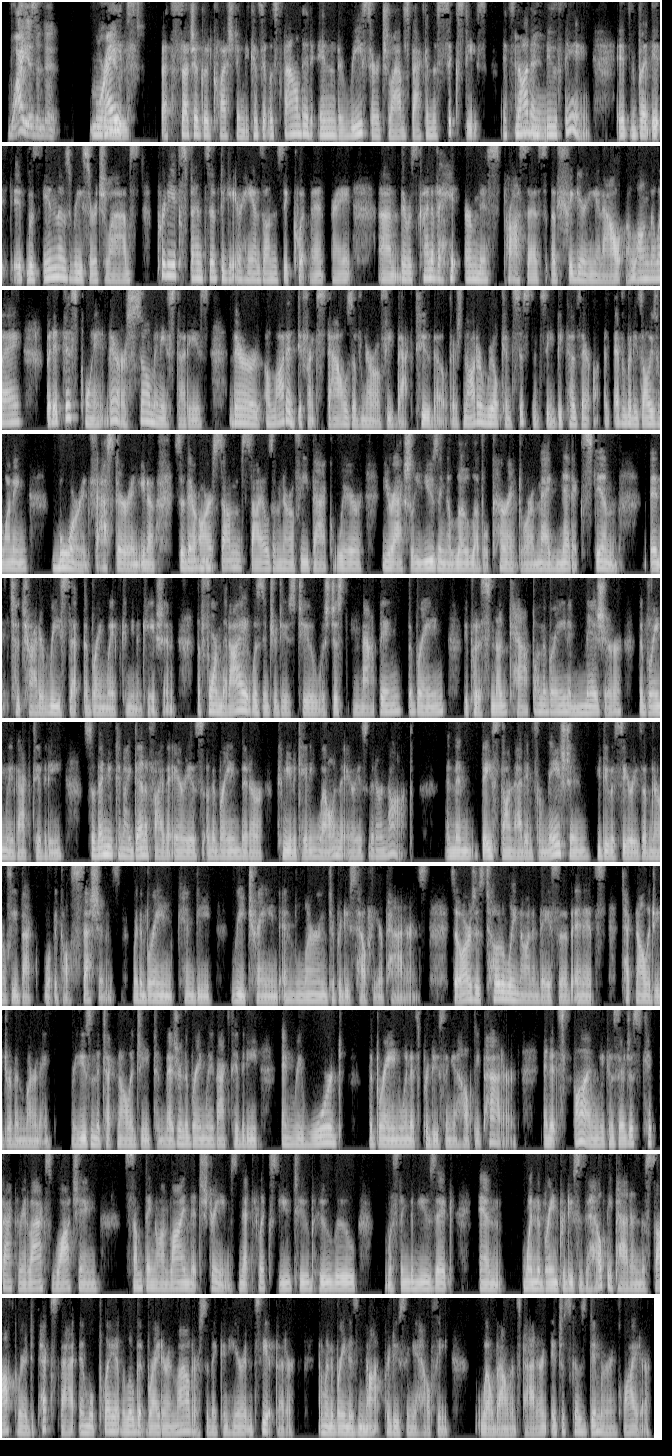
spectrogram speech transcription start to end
why isn't it more right. used? That's such a good question because it was founded in the research labs back in the 60s. It's not mm-hmm. a new thing. It, but it, it was in those research labs, pretty expensive to get your hands on this equipment, right? Um, there was kind of a hit or miss process of figuring it out along the way. But at this point, there are so many studies. There are a lot of different styles of neurofeedback too, though. There's not a real consistency because there, everybody's always wanting more and faster and you know so there mm-hmm. are some styles of neurofeedback where you're actually using a low level current or a magnetic stim and to try to reset the brainwave communication. The form that I was introduced to was just mapping the brain. You put a snug cap on the brain and measure the brainwave activity. So then you can identify the areas of the brain that are communicating well and the areas that are not. And then based on that information, you do a series of neurofeedback, what we call sessions, where the brain can be retrained and learn to produce healthier patterns. So ours is totally non-invasive and it's technology driven learning. We're using the technology to measure the brainwave activity and reward the brain when it's producing a healthy pattern. And it's fun because they're just kick back, relax, watching something online that streams Netflix, YouTube, Hulu, listening to music. And when the brain produces a healthy pattern, the software detects that and will play it a little bit brighter and louder so they can hear it and see it better. And when the brain is mm-hmm. not producing a healthy, well balanced pattern, it just goes dimmer and quieter.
